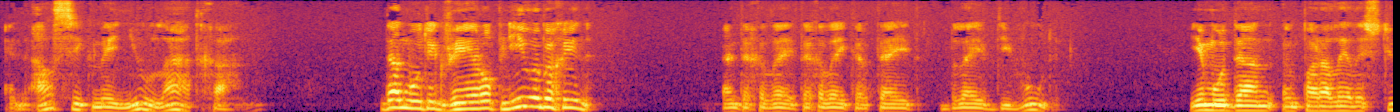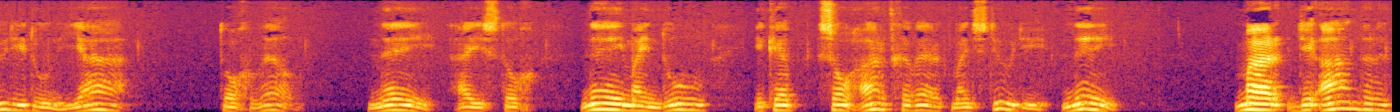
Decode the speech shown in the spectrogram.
En als ik mij nu laat gaan, dan moet ik weer opnieuw beginnen en tegelijk, tegelijkertijd blijft die woede. Je moet dan een parallele studie doen, ja, toch wel. Nee, hij is toch, nee, mijn doel, ik heb zo hard gewerkt, mijn studie, nee. Maar die andere,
